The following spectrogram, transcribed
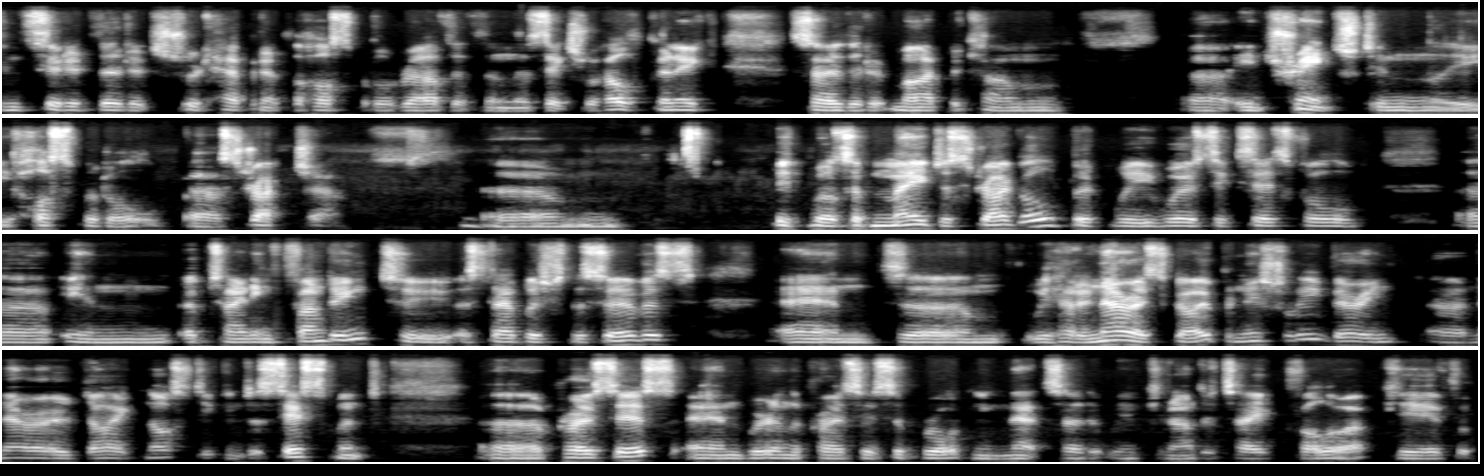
considered that it should happen at the hospital rather than the sexual health clinic so that it might become uh, entrenched in the hospital uh, structure. Mm-hmm. Um, it was a major struggle, but we were successful uh, in obtaining funding to establish the service. And um, we had a narrow scope initially, very uh, narrow diagnostic and assessment uh, process. And we're in the process of broadening that so that we can undertake follow up care for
